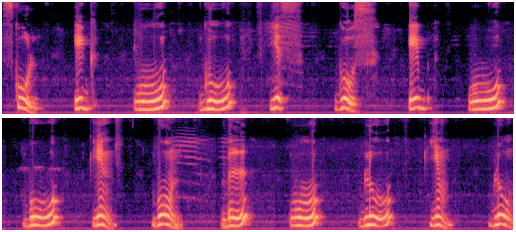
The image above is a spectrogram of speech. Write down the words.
ஸ்கூல். இக் ஊ கு இஸ் கூஸ். இப் ஊ பூ இன். போன். பில் ஊ ப்ளூ இம். ப்ளூம்.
